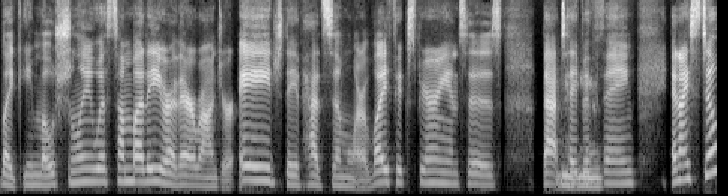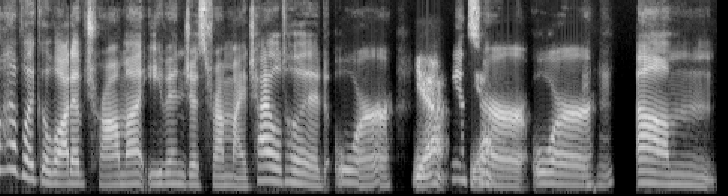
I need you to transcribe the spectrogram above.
like emotionally with somebody or they're around your age they've had similar life experiences that type of Mhm. thing and i still have like a lot of trauma even just from my childhood or Yeah. Yeah. cancer or Mhm. um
